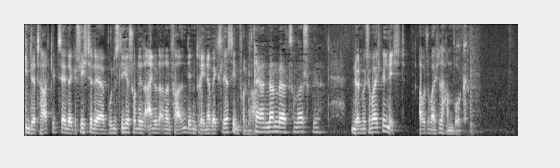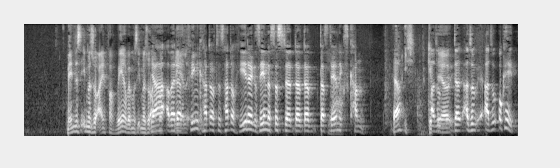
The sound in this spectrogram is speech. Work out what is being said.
in der Tat gibt es ja in der Geschichte der Bundesliga schon den einen oder anderen Fall, in dem ein Trainerwechsel ja sinnvoll war. Ja, Nürnberg zum Beispiel. Nürnberg zum Beispiel nicht, aber zum Beispiel Hamburg. Wenn das immer so einfach wäre, wenn man es immer so Ja, einfach aber der Fink hat doch, das hat doch jeder gesehen, dass, das, der, der, der, dass der Ja. nichts kann. Ja? Ich geb also, dir- da, also, also, okay,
